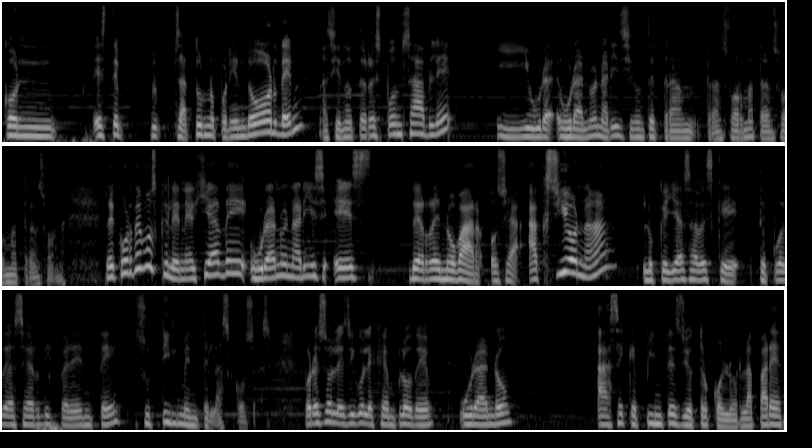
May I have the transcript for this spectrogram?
con este Saturno poniendo orden, haciéndote responsable, y Urano en Aries diciéndote transforma, transforma, transforma. Recordemos que la energía de Urano en Aries es de renovar, o sea, acciona lo que ya sabes que te puede hacer diferente sutilmente las cosas. Por eso les digo el ejemplo de Urano hace que pintes de otro color la pared,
